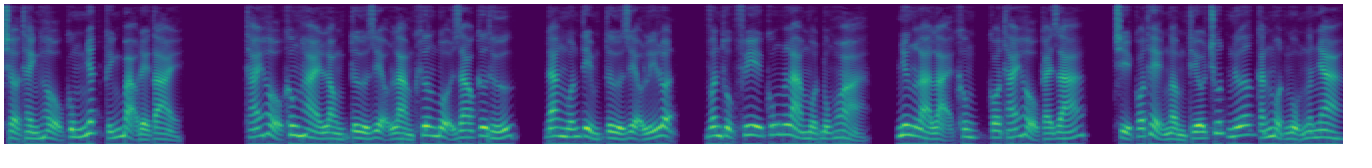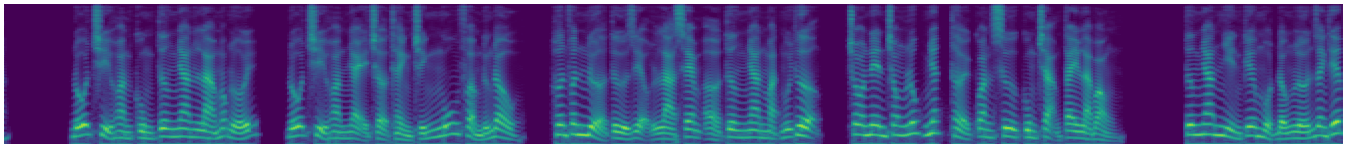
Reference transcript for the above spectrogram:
trở thành hậu cung nhất kính bạo đề tài. Thái hậu không hài lòng từ diệu làm Khương Bội Giao cư thứ, đang muốn tìm từ diệu lý luận, Vân Thục Phi cũng là một bụng hỏa, nhưng là lại không có Thái hậu cái giá, chỉ có thể ngầm thiếu chút nữa cắn một ngụm ngân nha. Đỗ chỉ hoàn cùng tương nhan là móc đối, đỗ chỉ hoàn nhảy trở thành chính ngũ phẩm đứng đầu, hơn phân nửa từ diệu là xem ở tương nhan mặt mũi thượng, cho nên trong lúc nhất thời quan sư cùng chạm tay là bỏng. Tương nhan nhìn kia một đống lớn danh thiếp,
